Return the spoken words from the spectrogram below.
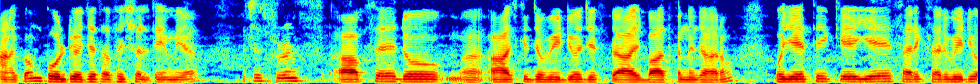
वनकम पोल्टी H S official team year अच्छा स्टूडेंट्स आपसे जो आज की जो वीडियो जिस पे आज बात करने जा रहा हूँ, वो ये थी कि ये सारी की सारी वीडियो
